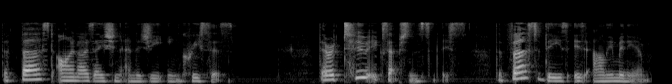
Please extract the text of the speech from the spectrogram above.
the first ionisation energy increases. There are two exceptions to this. The first of these is aluminium,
